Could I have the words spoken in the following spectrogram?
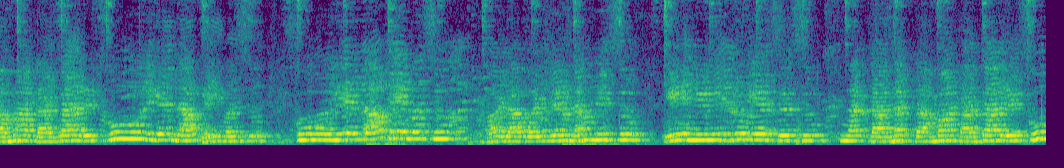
ನಕ್ಕ ಮಾತಾಡ್ತಾರೆ ಸ್ಕೂಲಿಗೆಲ್ಲ ಫೇಮಸ್ಸು ಸ್ಕೂಲಿಗೆಲ್ಲ ಫೇಮಸ್ಸು ಬಹಳ ಒಳ್ಳೆ ನಂಬಿಸು ಏನ್ ಹೇಳಿದ್ರು ಯಶಸ್ಸು ನಕ್ಕ ನಕ್ಕ ಮಾತಾಡ್ತಾರೆ ಸ್ಕೂಲಿಗೆಲ್ಲ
